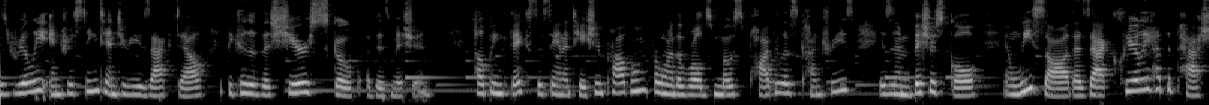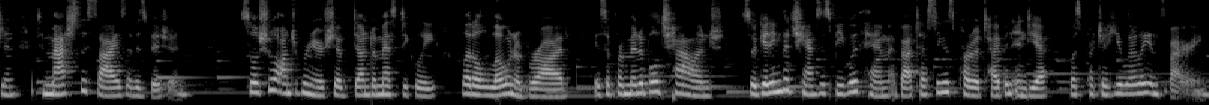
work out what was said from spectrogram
Was really interesting to interview Zach Dell because of the sheer scope of his mission. Helping fix the sanitation problem for one of the world's most populous countries is an ambitious goal, and we saw that Zach clearly had the passion to match the size of his vision. Social entrepreneurship done domestically, let alone abroad, is a formidable challenge, so getting the chance to speak with him about testing his prototype in India was particularly inspiring.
